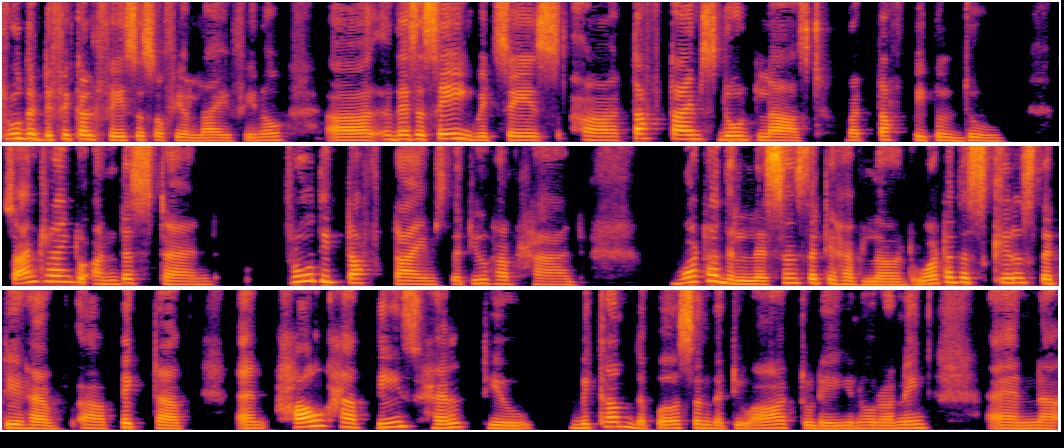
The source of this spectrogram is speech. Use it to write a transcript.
through the difficult phases of your life you know. Uh, there's a saying which says uh, tough times don't last but tough people do. So i'm trying to understand through the tough times that you have had what are the lessons that you have learned? What are the skills that you have uh, picked up? And how have these helped you become the person that you are today you know running and uh,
